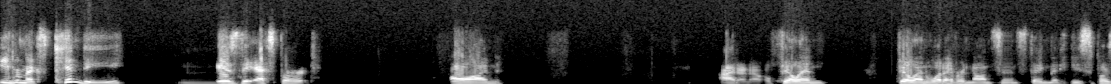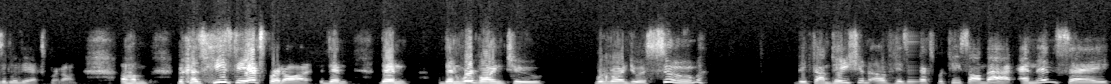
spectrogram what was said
Ibram X. Kendi Mm. is the expert on I don't know, fill in fill in whatever nonsense thing that he's supposedly the expert on. Um, because he's the expert on it, then then then we're going to we're going to assume the foundation of his expertise on that and then say,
